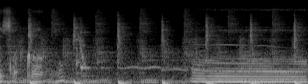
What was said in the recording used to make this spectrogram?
a sacar, ¿no? Ah,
